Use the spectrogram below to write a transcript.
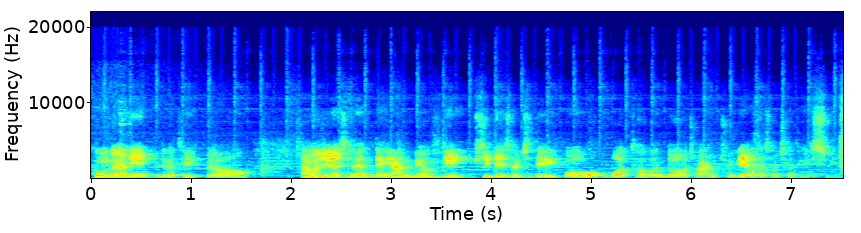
공간이 분리가 되어 있고요. 나머지는 세면대, 양변기, 비대 설치되어 있고 워터건도 저 안쪽에 하나 설치가 되어 있습니다.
